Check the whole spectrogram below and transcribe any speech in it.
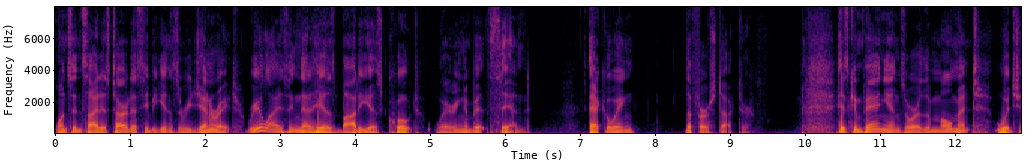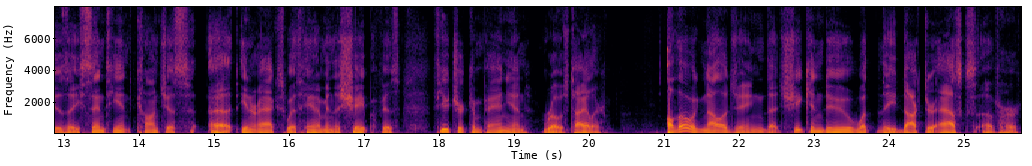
Once inside his TARDIS, he begins to regenerate, realizing that his body is, quote, wearing a bit thin, echoing the first doctor. His companions, or the moment, which is a sentient conscious, uh, interacts with him in the shape of his future companion, Rose Tyler. Although acknowledging that she can do what the doctor asks of her,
